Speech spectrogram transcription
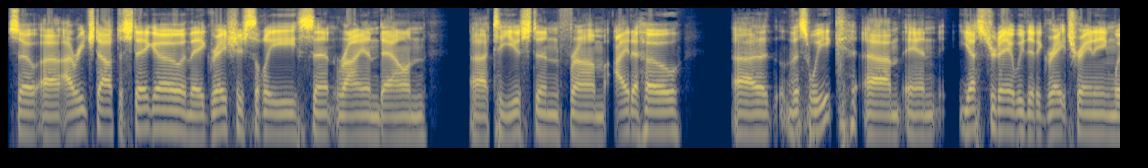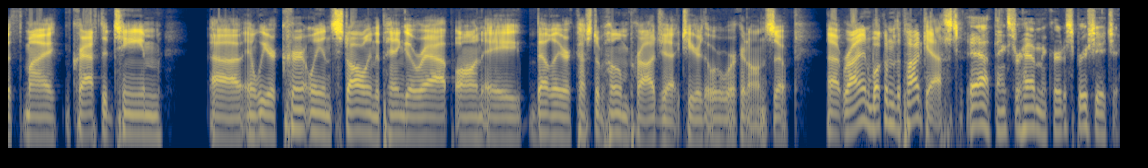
So uh, I reached out to Stego and they graciously sent Ryan down uh, to Houston from Idaho uh, this week. Um, and yesterday we did a great training with my crafted team. Uh, and we are currently installing the Pango wrap on a Bel Air custom home project here that we're working on. So, uh, Ryan, welcome to the podcast. Yeah, thanks for having me, Curtis. Appreciate you.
